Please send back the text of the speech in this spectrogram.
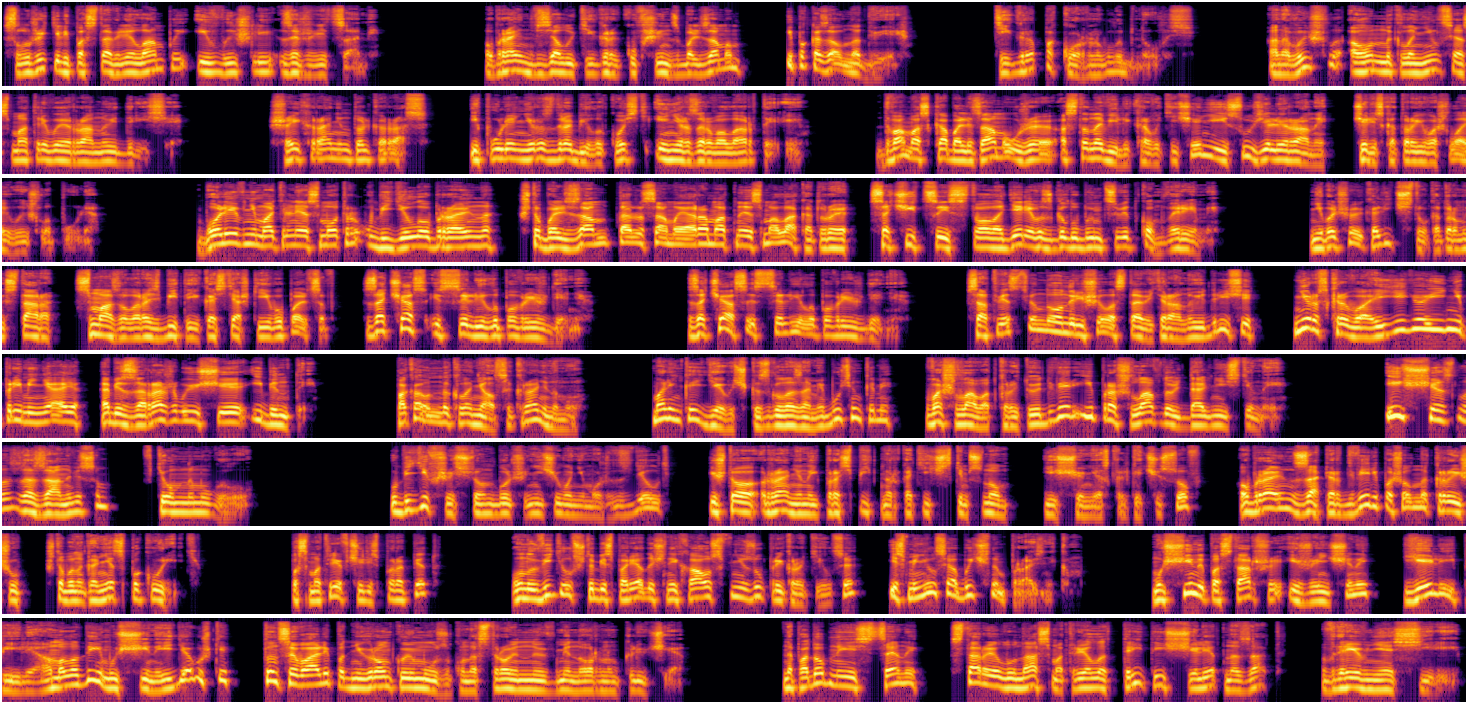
Служители поставили лампы и вышли за жрецами. О'Брайен взял у тигра кувшин с бальзамом и показал на дверь. Тигра покорно улыбнулась. Она вышла, а он наклонился, осматривая рану Идриси. Шейх ранен только раз, и пуля не раздробила кость и не разорвала артерии. Два мазка бальзама уже остановили кровотечение и сузили раны, через которые вошла и вышла пуля. Более внимательный осмотр убедил О'Брайена, что бальзам – та же самая ароматная смола, которая сочится из ствола дерева с голубым цветком в эреме. Небольшое количество, которым Истара смазала разбитые костяшки его пальцев, за час исцелило повреждения. За час исцелило повреждения. Соответственно, он решил оставить рану Идриси, не раскрывая ее и не применяя обеззараживающие и бинты. Пока он наклонялся к раненому, маленькая девочка с глазами-бусинками вошла в открытую дверь и прошла вдоль дальней стены. И исчезла за занавесом в темном углу. Убедившись, что он больше ничего не может сделать, и что раненый проспит наркотическим сном еще несколько часов О'Брайен запер дверь и пошел на крышу, чтобы, наконец, покурить. Посмотрев через парапет, он увидел, что беспорядочный хаос внизу прекратился и сменился обычным праздником. Мужчины постарше и женщины ели и пили, а молодые мужчины и девушки танцевали под негромкую музыку, настроенную в минорном ключе. На подобные сцены старая луна смотрела три тысячи лет назад в древней Ассирии.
